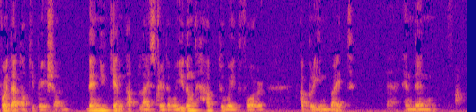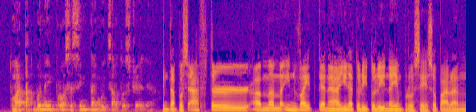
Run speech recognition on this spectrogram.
for that occupation, then you can apply straight away. You don't have to wait for a pre-invite. And then, tumatakbo na yung processing time with South Australia. And tapos after um, ma-invite ka na, yun na, tuloy-tuloy na yung proseso. Parang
